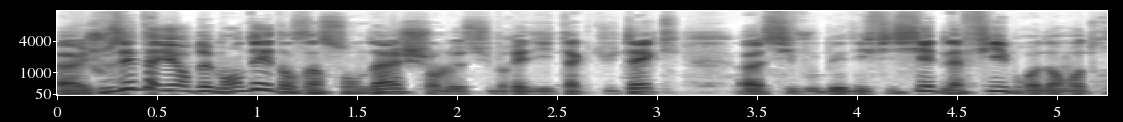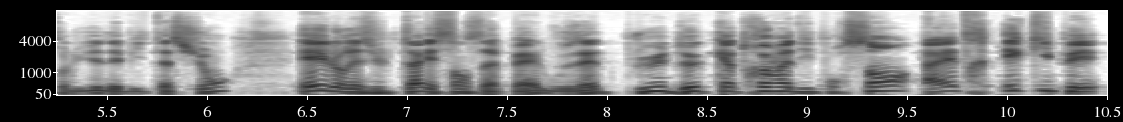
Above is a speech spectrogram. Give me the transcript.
Euh, je vous ai d'ailleurs demandé dans un sondage sur le subreddit ActuTech si vous bénéficiez de la fibre dans votre lieu d'habitation et le résultat est sans appel. Vous êtes plus de 90% à être équipés.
